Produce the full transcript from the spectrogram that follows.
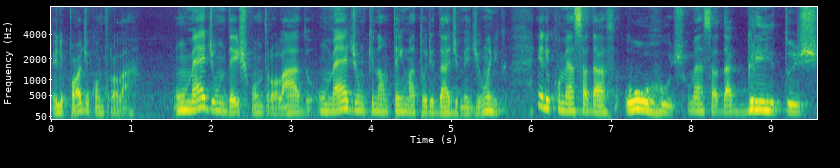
Ele pode controlar. Um médium descontrolado, um médium que não tem maturidade mediúnica, ele começa a dar urros, começa a dar gritos,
